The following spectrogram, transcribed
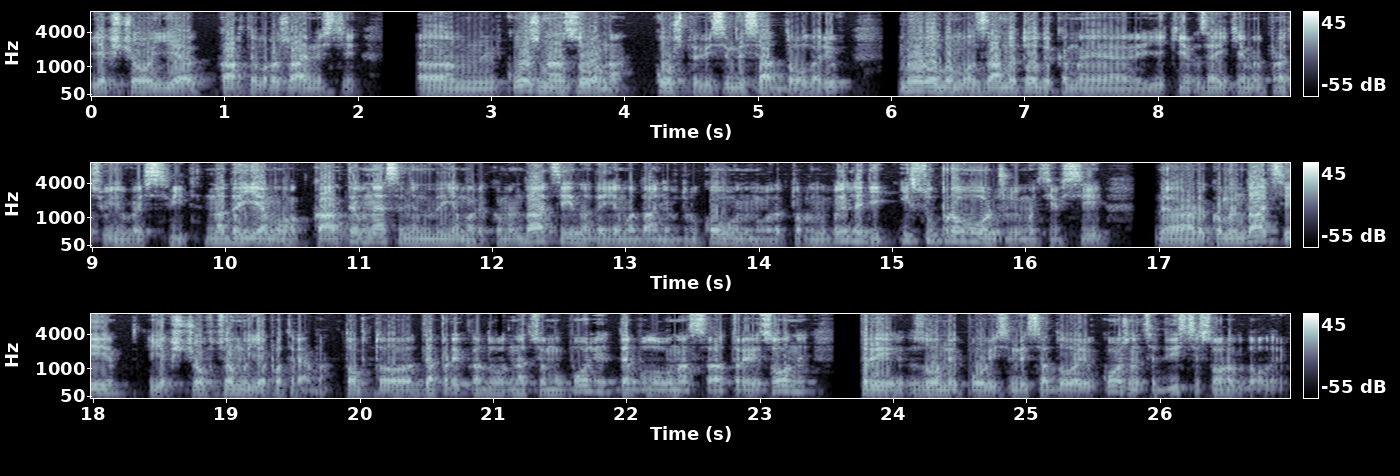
якщо є карти врожайності. Ем, Кожна зона коштує 80 доларів. Ми робимо за методиками, які, за якими працює весь світ. Надаємо карти внесення, надаємо рекомендації, надаємо дані в друкованому в електронному вигляді і супроводжуємо ці всі рекомендації, якщо в цьому є потреба. Тобто, для прикладу, на цьому полі, де було у нас е, три зони, три зони по 80 доларів кожна, це 240 доларів.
